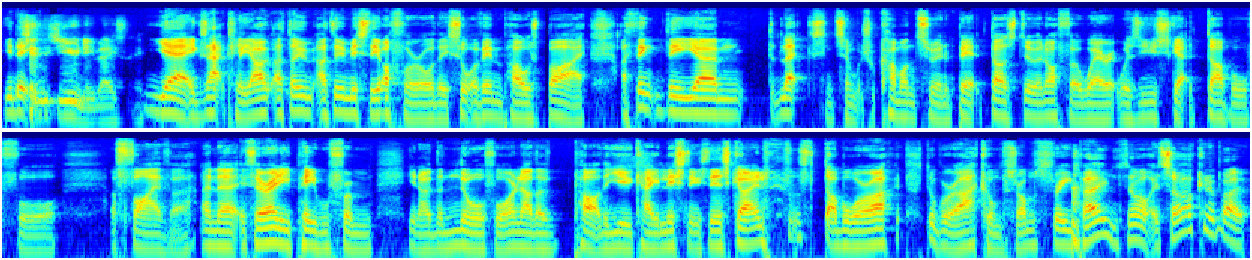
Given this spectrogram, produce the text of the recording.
you, do- since uni, basically. yeah, exactly. I, I do I do miss the offer or the sort of impulse buy. I think the um the Lexington, which we'll come on to in a bit, does do an offer where it was you used to get a double for a fiver. And uh, if there are any people from you know the north or another part of the UK listening to this, going double where I double where I come from, three pounds. What it's talking about?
